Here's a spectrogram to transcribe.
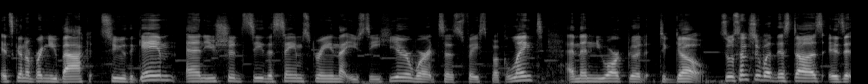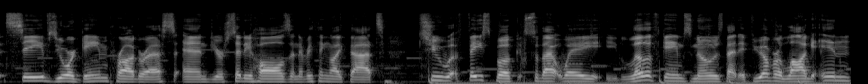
it's going to bring you back to the game and you should see the same screen that you see here where it says Facebook linked and then you are good to go. So essentially what this does is it saves your game progress and your city halls and everything like that to Facebook so that way Lilith Games knows that if you ever log in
